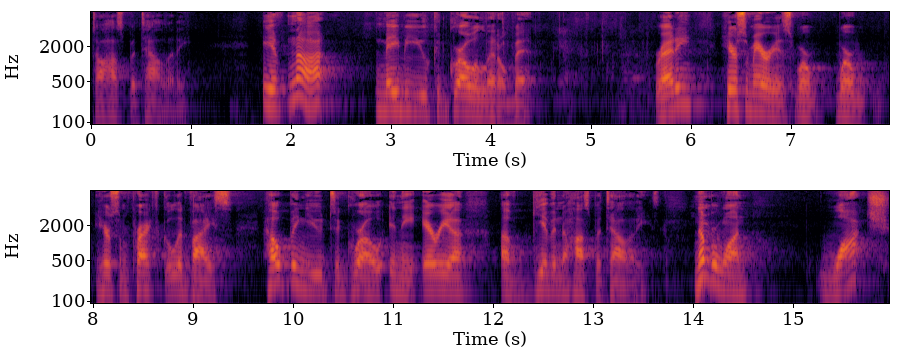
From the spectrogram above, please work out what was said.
to hospitality? If not, maybe you could grow a little bit. Ready? Here's some areas where, where here's some practical advice helping you to grow in the area of given to hospitality. Number one, watch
